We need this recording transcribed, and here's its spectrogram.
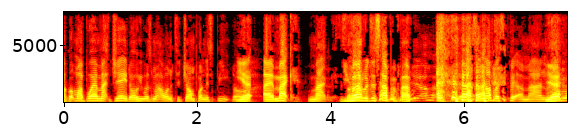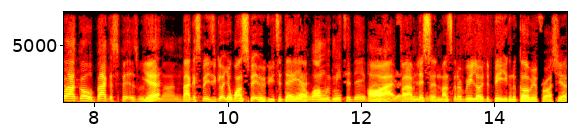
I got my boy Mack Jay though. He was I wanted to jump on this beat though. Yeah. Hey, Mack, Mack. you heard what just happened, fam? Yeah, that's another spitter, man. Yeah? Everywhere I go, bag of spitters with Yeah. me, man. Bag of spitters. You got your one spitter with you today, yeah, yeah? one with me today. man. All right, Yeah, fam. yeah, Listen, yeah. man's gonna reload the beat. You're gonna go in for us, yeah?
